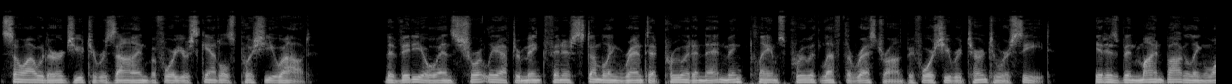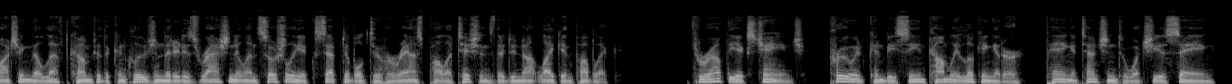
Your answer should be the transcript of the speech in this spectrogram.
so I would urge you to resign before your scandals push you out. The video ends shortly after Mink finished stumbling rant at Pruitt and then Mink claims Pruitt left the restaurant before she returned to her seat. It has been mind-boggling watching the left come to the conclusion that it is rational and socially acceptable to harass politicians they do not like in public. Throughout the exchange, Pruitt can be seen calmly looking at her, paying attention to what she is saying,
